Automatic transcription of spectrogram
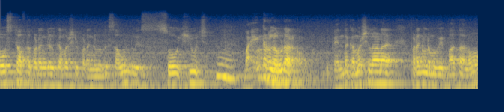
மோஸ்ட் ஆஃப் த படங்கள் கமர்ஷியல் படங்கள் வந்து சவுண்ட் இஸ் ஸோ ஹியூஜ் பயங்கர லவுடாக இருக்கும். இப்போ எந்த கமர்ஷியலான படங்கள் நம்ம போய் பார்த்தாலும்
